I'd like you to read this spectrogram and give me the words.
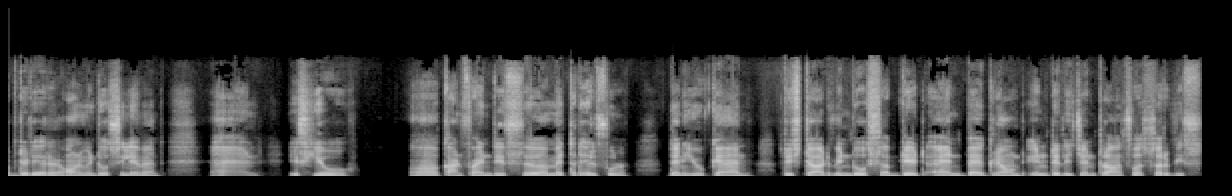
update error on Windows 11 and if you uh, can't find this uh, method helpful then you can restart Windows Update and Background Intelligent Transfer Service.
